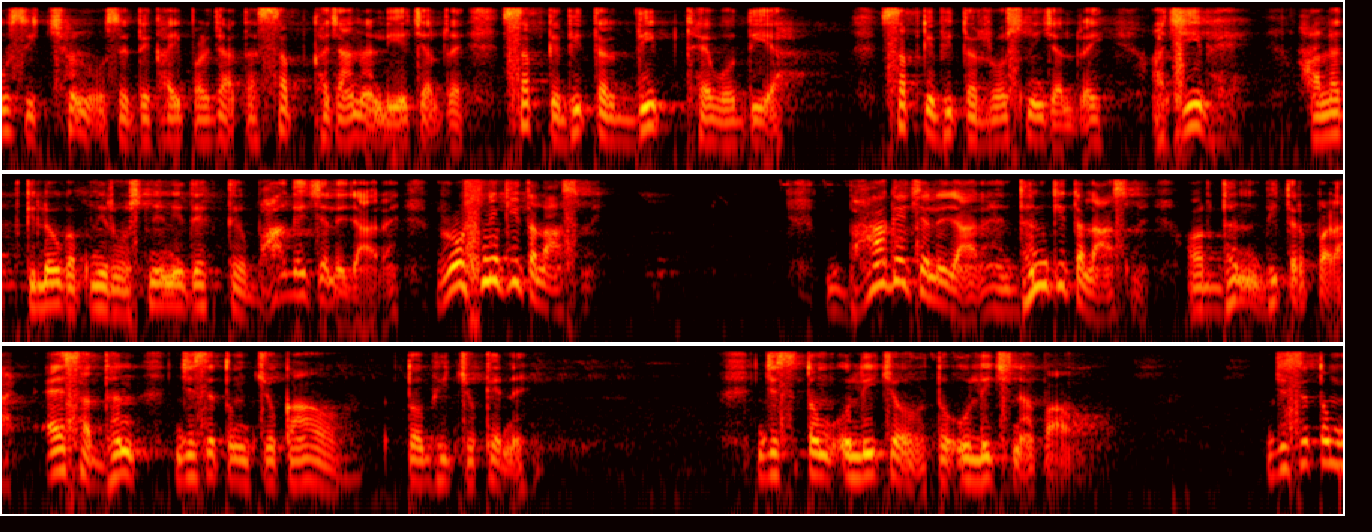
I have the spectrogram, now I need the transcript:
उसी क्षण उसे दिखाई पड़ जाता सब खजाना लिए चल रहे, सबके भीतर दीप थे वो दिया, सबके भीतर रोशनी जल रही। अजीब है, हालत कि लोग अपनी रोशनी नहीं देखते, भागे चले जा रहे हैं, रोशनी की तलाश में। भागे चले जा रहे हैं, धन की तलाश में, और धन भीतर पड़ा है। ऐसा धन जिसे तुम चुकाओ तो भी चुके नहीं। जिसे तुम उलीचो तो उलीच ना पाओ। जिसे तुम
